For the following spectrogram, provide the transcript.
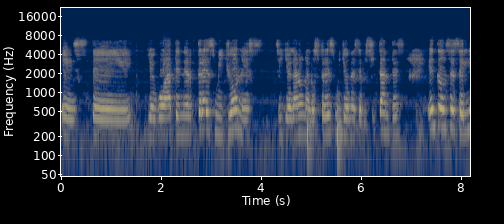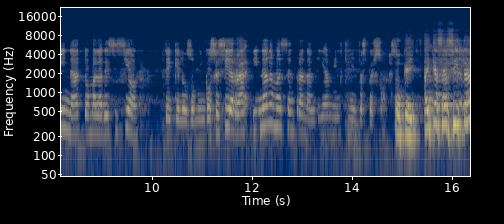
este llegó a tener 3 millones, si llegaron a los 3 millones de visitantes, entonces el INA toma la decisión de que los domingos se cierra y nada más entran al día 1.500 personas. Ok, ¿hay que hacer cita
